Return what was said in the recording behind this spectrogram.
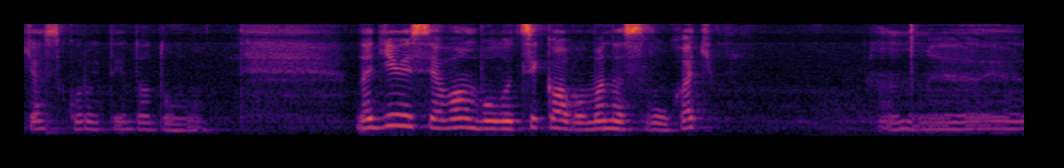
час скоро йти додому. Надіюся, вам було цікаво мене слухати. Е,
